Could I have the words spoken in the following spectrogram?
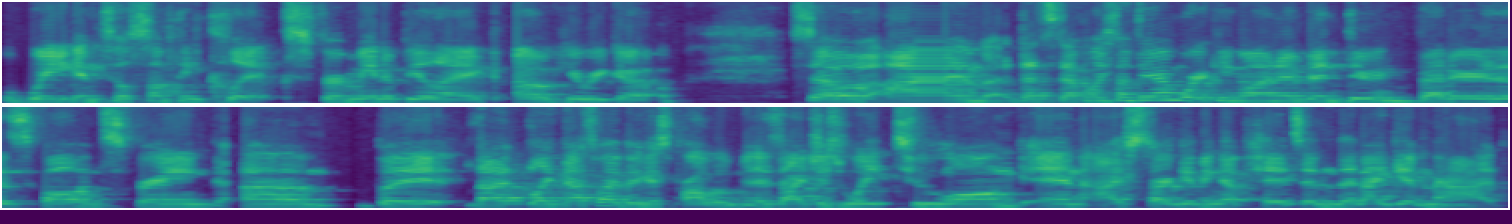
wait until something clicks for me to be like, oh, here we go. So I'm that's definitely something I'm working on. I've been doing better this fall and spring, um, but that like that's my biggest problem is I just wait too long and I start giving up hits and then I get mad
